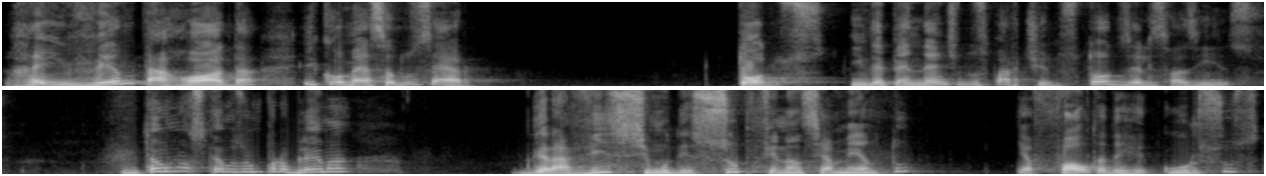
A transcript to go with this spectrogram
reinventa a roda e começa do zero. Todos, independente dos partidos, todos eles fazem isso. Então nós temos um problema gravíssimo de subfinanciamento, e a falta de recursos,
